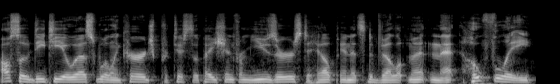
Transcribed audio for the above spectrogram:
Also, DTOS will encourage participation from users to help in its development, and that hopefully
